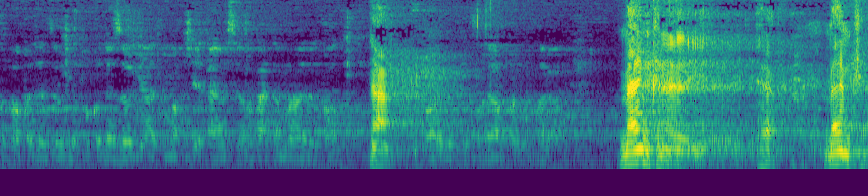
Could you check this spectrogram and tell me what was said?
ففقدت زوجها فقد زوجها ثم خشيت على نفسها رفعت أمرها إلى القاضي. نعم. طالبت بالطلاق أو الخلع ما يمكن هذا ما يمكن.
